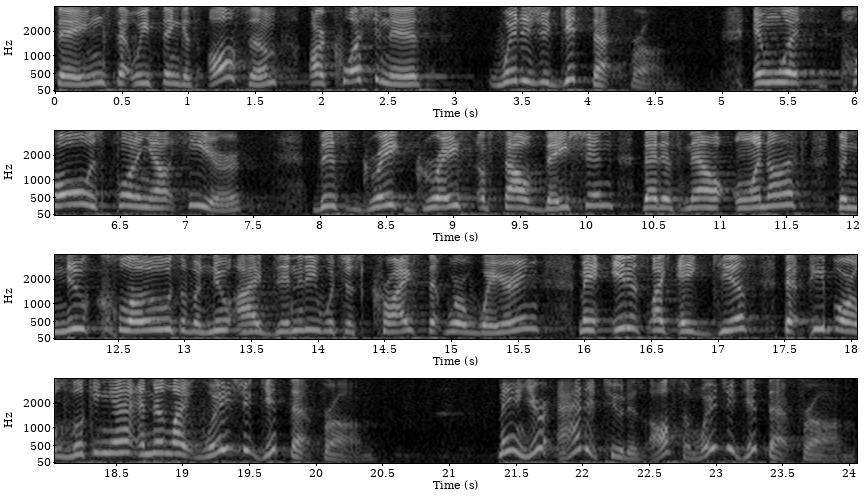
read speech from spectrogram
things that we think is awesome, our question is, where did you get that from? And what Paul is pointing out here this great grace of salvation that is now on us, the new clothes of a new identity, which is Christ that we're wearing, man, it is like a gift that people are looking at and they're like, where did you get that from? Man, your attitude is awesome. Where did you get that from?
